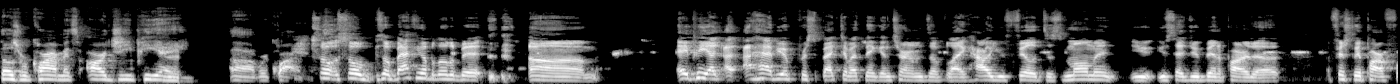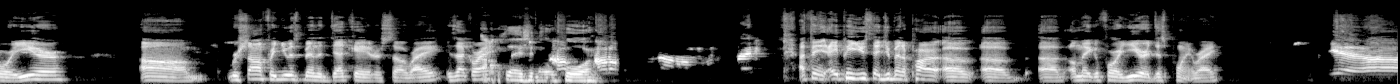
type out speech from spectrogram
those requirements are GPA uh, requirements. So, so, so backing up a little bit, um, AP, I, I have your perspective. I think in terms of like how you feel at this moment. You you said you've been a part of the officially a part for a year. Um, Rashawn, for you, it's been a decade or so, right? Is that correct? I pledged in I 04. I think AP, you said you've been a part of, of uh, Omega for a year at this point, right? Yeah, uh,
